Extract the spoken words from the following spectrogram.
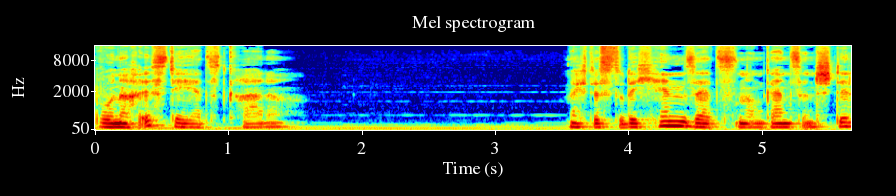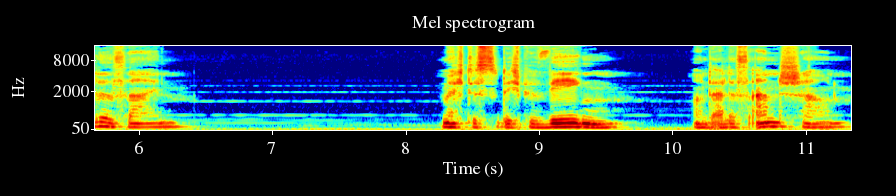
Wonach ist dir jetzt gerade? Möchtest du dich hinsetzen und ganz in Stille sein? Möchtest du dich bewegen und alles anschauen?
